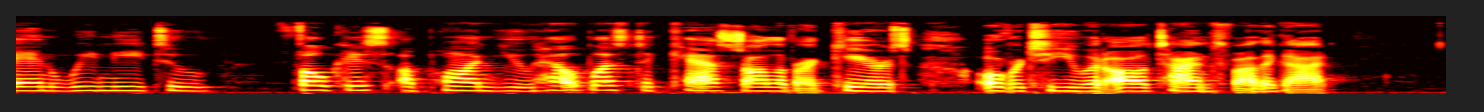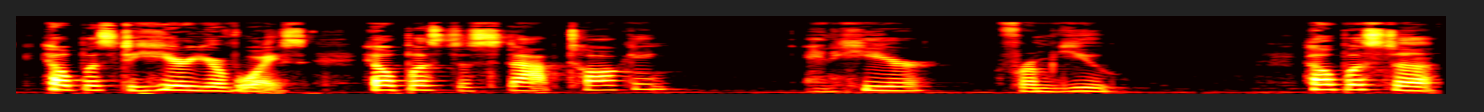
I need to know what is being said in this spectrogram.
and we need to focus upon you. Help us to cast all of our cares over to you at all times, Father God. Help us to hear your voice. Help us to stop talking and hear from you. Help us to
